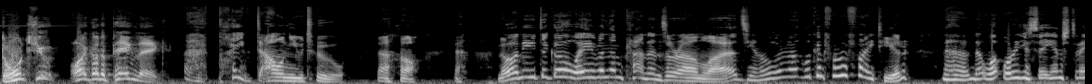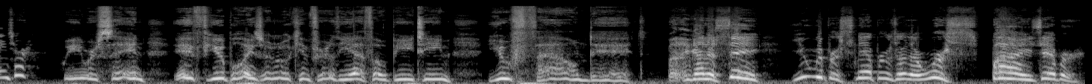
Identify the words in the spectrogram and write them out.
Don't shoot! I got a peg leg. Ah, Pipe down, you two. No, no need to go waving them cannons around, lads. You know, we're not looking for a fight here. Now, now what were you saying, stranger? We were saying, if you boys are looking for the FOB team, you found it. But I gotta say, you whippersnappers are the worst spies ever.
